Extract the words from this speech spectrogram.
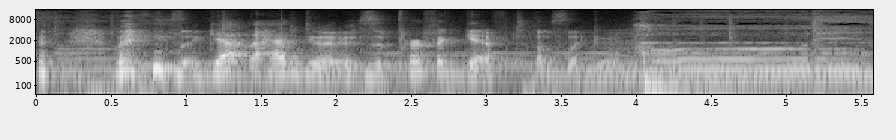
but he's like, "Yeah, I had to do it. It was a perfect gift." I was like, Holding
